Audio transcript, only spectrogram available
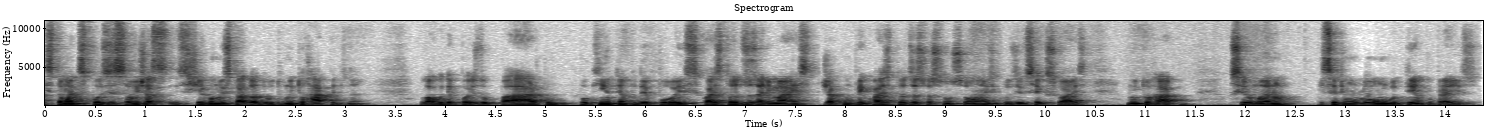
estão à disposição já chegam no estado adulto muito rápido, né? Logo depois do parto, um pouquinho tempo depois, quase todos os animais já cumprem quase todas as suas funções, inclusive sexuais, muito rápido. O ser humano precisa de um longo tempo para isso.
